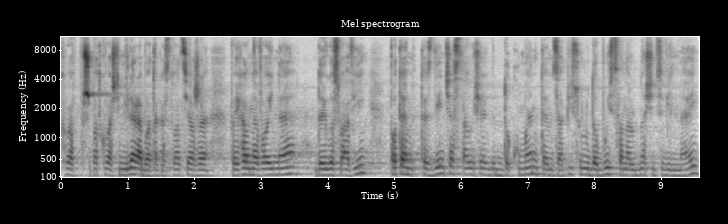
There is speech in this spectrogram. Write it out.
y, chyba w przypadku właśnie Millera była taka sytuacja, że pojechał na wojnę do Jugosławii, potem te zdjęcia stały się jakby dokumentem zapisu ludobójstwa na ludności cywilnej,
